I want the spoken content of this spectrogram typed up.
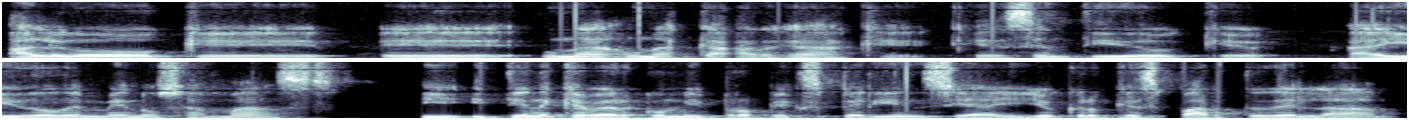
algo que, eh, una, una carga que, he sentido que ha ido de menos a más, y, tiene que ver con mi propia experiencia, y yo creo que es parte de la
